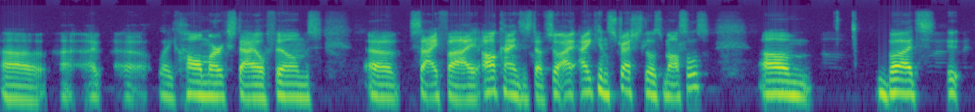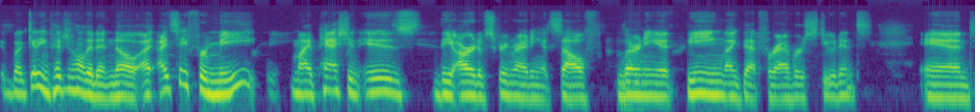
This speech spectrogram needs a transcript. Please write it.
uh, uh, uh, like hallmark style films uh, sci-fi all kinds of stuff. So I, I can stretch those muscles. Um, but but getting pigeonholed i didn't know I, would say for me my passion is the art of screenwriting itself learning it being like that forever student and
